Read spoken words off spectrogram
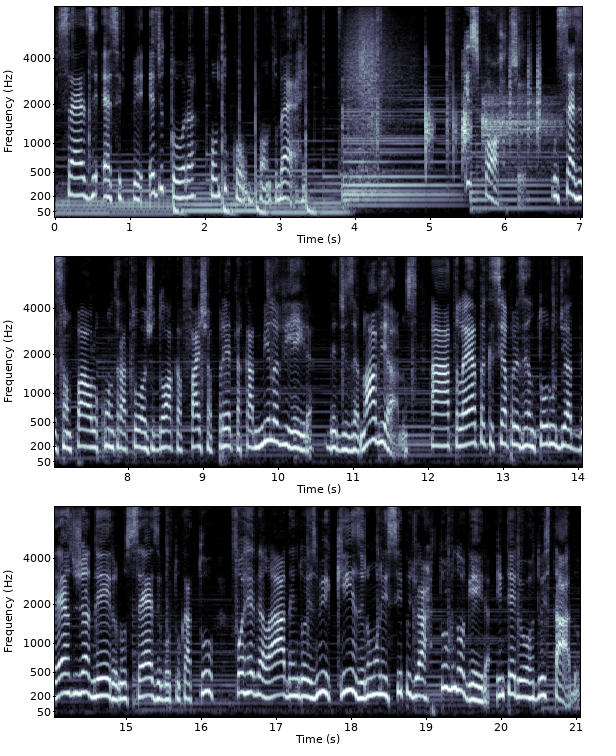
sesespeditora.com.br. Esporte. O SESI São Paulo contratou a judoca faixa preta Camila Vieira, de 19 anos. A atleta que se apresentou no dia 10 de janeiro no SESI Botucatu foi revelada em 2015 no município de Arthur Nogueira, interior do estado.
